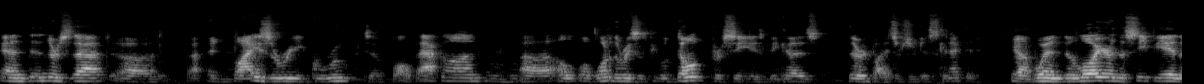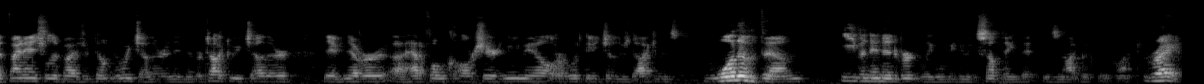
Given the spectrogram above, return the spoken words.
And then there's that uh, advisory group to fall back on. Uh, one of the reasons people don't proceed is because their advisors are disconnected. Yeah. When the lawyer and the CPA and the financial advisor don't know each other, they've never talked to each other, they've never uh, had a phone call or shared an email or looked at each other's documents, one of them, even inadvertently, will be doing something that is not good for the client. Right,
